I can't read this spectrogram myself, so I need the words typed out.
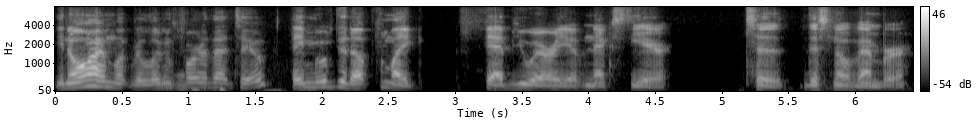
you know, I'm we're looking forward to that too. They moved it up from like February of next year to this November.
